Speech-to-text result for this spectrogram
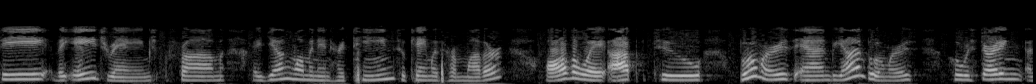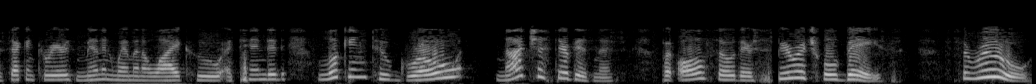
see the age range from a young woman in her teens who came with her mother all the way up to boomers and beyond boomers who were starting second careers, men and women alike, who attended looking to grow not just their business, but also their spiritual base through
